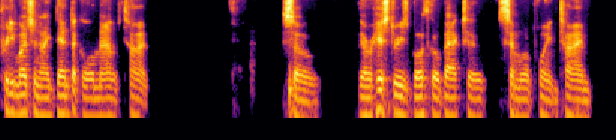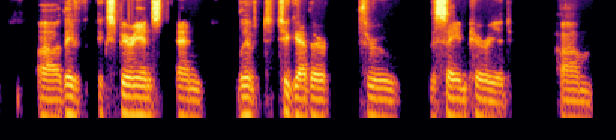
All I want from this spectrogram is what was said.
pretty much an identical amount of time. So their histories both go back to similar point in time. Uh, they've experienced and lived together through the same period. Um,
